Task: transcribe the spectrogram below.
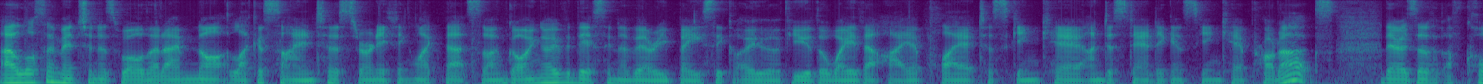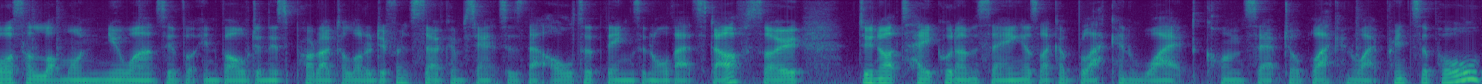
I'll also mention as well that I'm not like a scientist or anything like that, so I'm going over this in a very basic overview, the way that I apply it to skincare understanding and skincare products. There's, a, of course, a lot more nuance involved in this product, a lot of different circumstances that alter things and all that stuff. So do not take what I'm saying as like a black and white concept or black and white principle.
